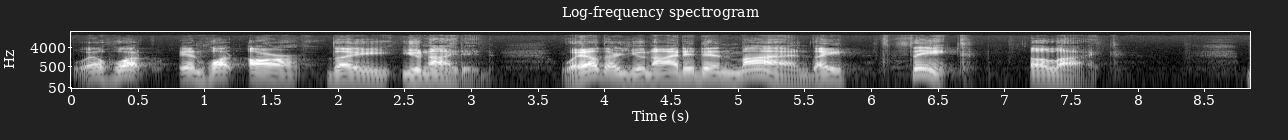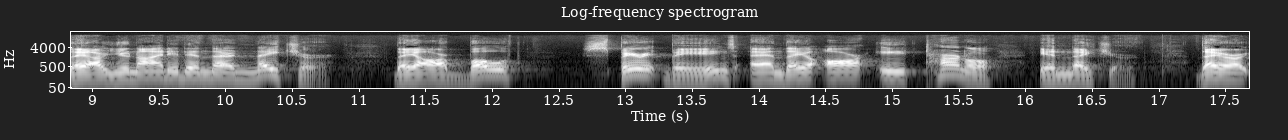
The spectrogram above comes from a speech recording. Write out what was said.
Well, what, in what are they united? Well, they're united in mind. They think alike. They are united in their nature. They are both spirit beings and they are eternal in nature. They are,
